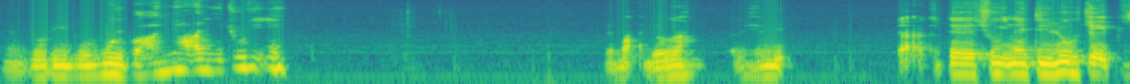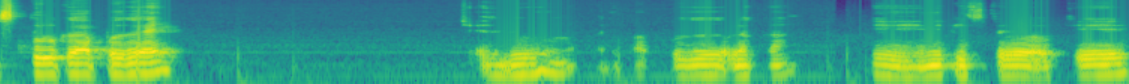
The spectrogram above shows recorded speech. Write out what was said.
RM60,000. Ui, banyak ni curi ni. Lemak dia orang. Boleh ambil. Tak, kita curi nanti dulu. Cari pistol ke apa kan. Cek dulu. Ada apa-apa ke belakang. Okay, ni pistol. Okay.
